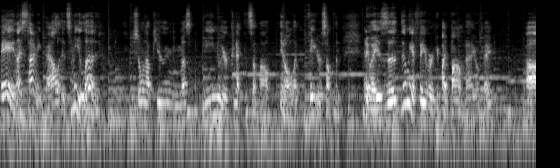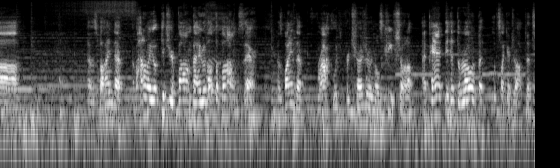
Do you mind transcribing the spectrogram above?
Hey, nice timing, pal. It's me, Ledd. You showing up here must mean we're connected somehow. You know, like fate or something. Anyways, uh, do me a favor and get my bomb bag, okay? Uh, I was behind that... How do I get your bomb bag without the bombs there? I was behind that rock looking for treasure and those creeps showed up. I panicked to hit the road, but looks like I dropped it.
